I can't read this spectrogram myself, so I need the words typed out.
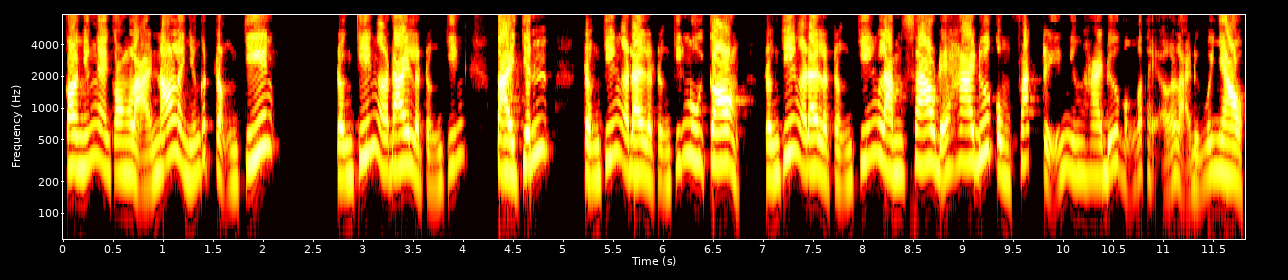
Còn những ngày còn lại nó là những cái trận chiến. Trận chiến ở đây là trận chiến tài chính trận chiến ở đây là trận chiến nuôi con trận chiến ở đây là trận chiến làm sao để hai đứa cùng phát triển nhưng hai đứa vẫn có thể ở lại được với nhau.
